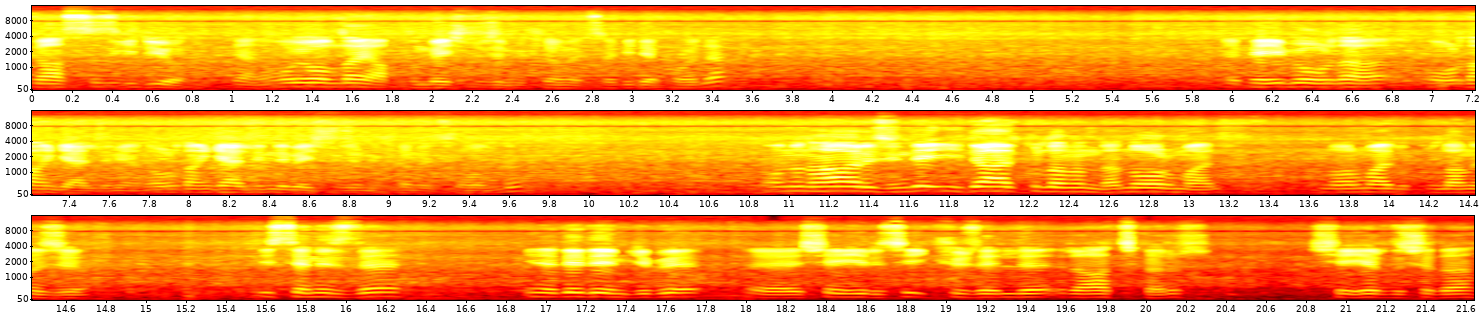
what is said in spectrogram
gazsız gidiyor. Yani o yolda yaptım 520 kilometre bir depoyla. Epey bir orada oradan geldim yani. Oradan geldiğimde 520 kilometre oldu. Onun haricinde ideal kullanımda normal, normal bir kullanıcı iseniz de yine dediğim gibi e, şehir içi 250 rahat çıkarır. Şehir dışı da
